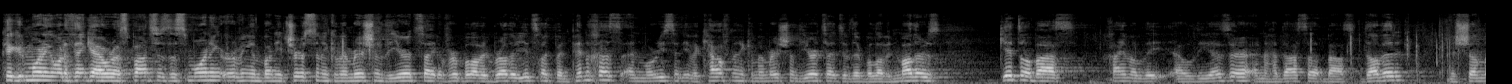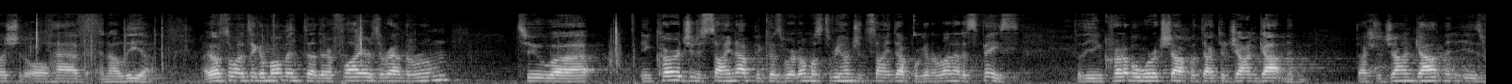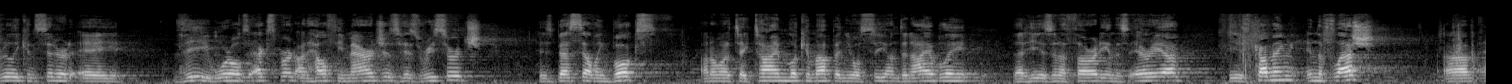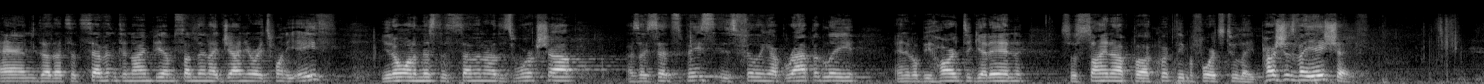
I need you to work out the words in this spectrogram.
Okay, good morning. I want to thank our sponsors this morning, Irving and Bunny Cherson, in commemoration of the yahrzeit of her beloved brother Yitzchak ben Pinchas, and Maurice and Eva Kaufman, in commemoration of the yahrzeit of their beloved mothers, Gittel Bas Chaim Eliezer and Hadassah Bas David. Neshama should all have an aliyah. I also want to take a moment, uh, there are flyers around the room, to uh, encourage you to sign up because we're at almost 300 signed up. We're going to run out of space for the incredible workshop with Dr. John Gottman. Dr. John Gottman is really considered a the world's expert on healthy marriages. His research, his best-selling books. I don't want to take time. Look him up, and you will see undeniably that he is an authority in this area. He is coming in the flesh, um, and uh, that's at 7 to 9 p.m. Sunday night, January 28th. You don't want to miss this seminar, this workshop. As I said, space is filling up rapidly, and it'll be hard to get in. So sign up uh, quickly before it's too late. Parshas Vayeshev.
